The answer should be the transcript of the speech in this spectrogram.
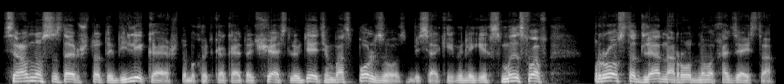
все равно создает что-то великое, чтобы хоть какая-то часть людей этим воспользовалась, без всяких великих смыслов, просто для народного хозяйства.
